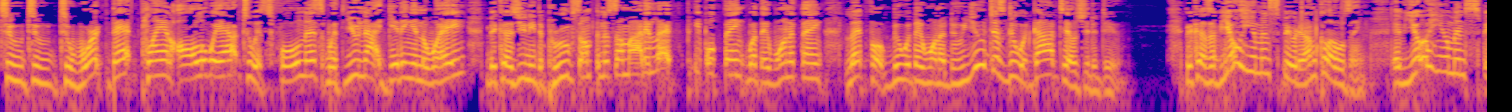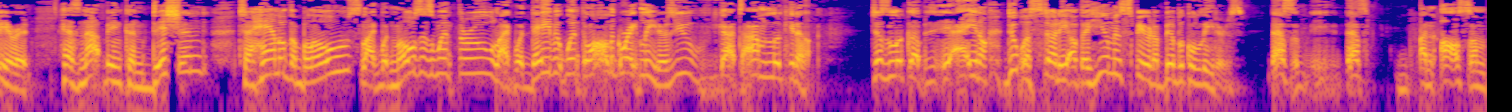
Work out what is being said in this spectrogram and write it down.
to, to, to work that plan all the way out to its fullness with you not getting in the way because you need to prove something to somebody? Let people think what they want to think. Let folk do what they want to do. You just do what God tells you to do. Because if your human spirit, I'm closing, if your human spirit has not been conditioned to handle the blows like what Moses went through, like what David went through, all the great leaders, you, you got time to look it up. Just look up, eh, you know, do a study of the human spirit of biblical leaders. That's that's an awesome,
